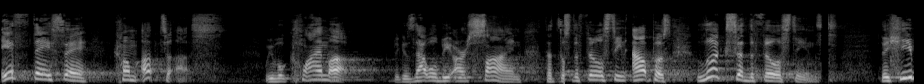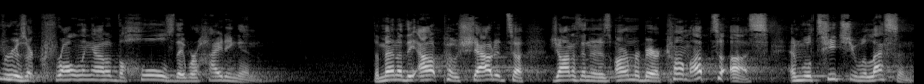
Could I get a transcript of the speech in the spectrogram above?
if they say, come up to us, we will climb up because that will be our sign that the Philistine outpost. Look, said the Philistines. The Hebrews are crawling out of the holes they were hiding in. The men of the outpost shouted to Jonathan and his armor bearer, Come up to us, and we'll teach you a lesson.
